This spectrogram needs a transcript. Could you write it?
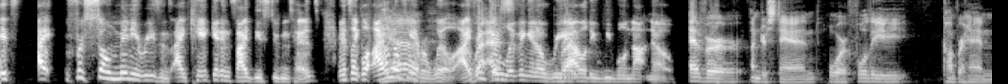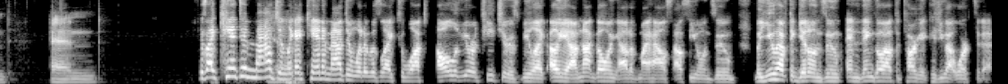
it's i for so many reasons i can't get inside these students heads and it's like well i don't know if we ever will. I think they're living in a reality we will not know. Ever understand or fully comprehend and Because I can't imagine, Yeah. like, I can't imagine what it was like to watch all of your teachers be like, oh, yeah, I'm not going out of my house. I'll see you on Zoom. But you have to get on Zoom and then go out to Target because you got work today.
